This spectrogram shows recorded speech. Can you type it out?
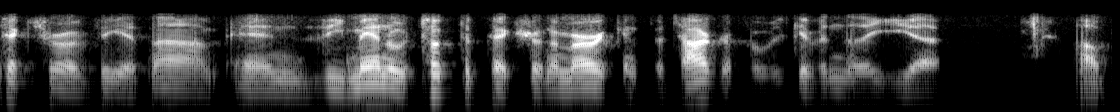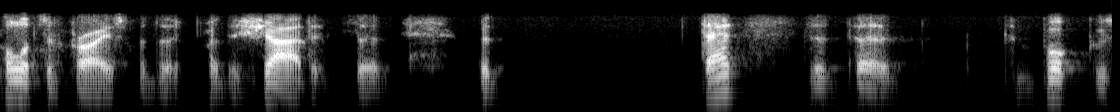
picture of Vietnam. And the man who took the picture, an American photographer, was given the uh, uh, Pulitzer Prize for the for the shot. It's a, but that's the, the the book goes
